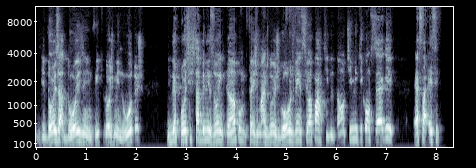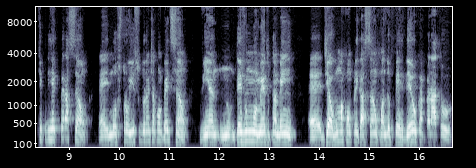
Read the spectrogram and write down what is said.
De 2 a 2 em 22 minutos. E depois se estabilizou em campo, fez mais dois gols, venceu a partida. Então, é um time que consegue essa, esse tipo de recuperação. Né? E mostrou isso durante a competição. Vinha, teve um momento também é, de alguma complicação quando perdeu o campeonato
